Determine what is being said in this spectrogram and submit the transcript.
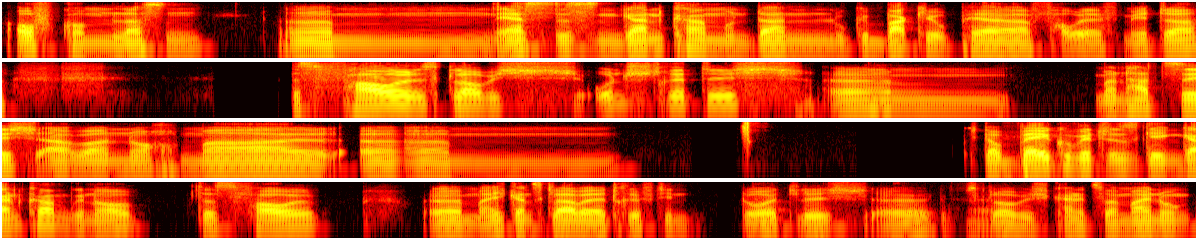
aufkommen lassen. Ähm, erst ist ein Guncam und dann Luke Bacchio per Foul-Elfmeter. Das Foul ist, glaube ich, unstrittig. Ähm, man hat sich aber nochmal, ähm, ich glaube, Velkovic ist gegen Gankam, genau, das Foul. Ähm, eigentlich ganz klar, weil er trifft ihn deutlich. Äh, Gibt es, glaube ich, keine zwei Meinungen.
